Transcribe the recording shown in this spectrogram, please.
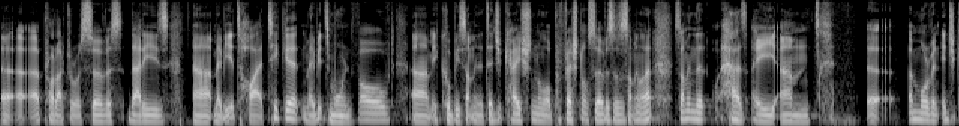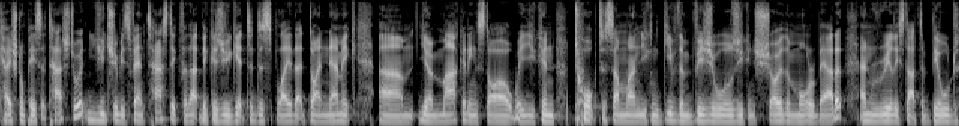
a a product or a service that is uh, maybe it's higher ticket, maybe it's more involved. Um, it could be something that's educational or professional services or something like that. Something that has a um, a, a more of an educational piece attached to it. YouTube is fantastic for that because you get to display that dynamic, um, you know, marketing style where you can talk to someone, you can give them visuals, you can show them more about it, and really start to build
